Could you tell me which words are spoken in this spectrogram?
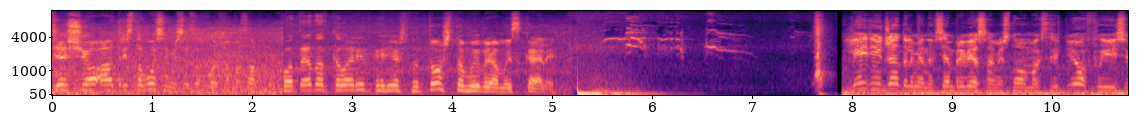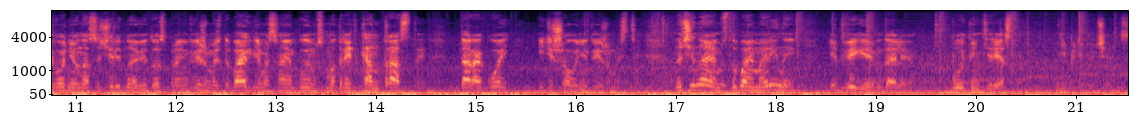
Здесь еще А380 заходит на посадку. Вот этот колорит, конечно, то, что мы прям искали. Леди и джентльмены, всем привет, с вами снова Макс Репьев И сегодня у нас очередной видос про недвижимость Дубая Где мы с вами будем смотреть контрасты дорогой и дешевой недвижимости. Начинаем с Дубай-Марины и двигаем далее. Будет интересно, не переключайтесь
